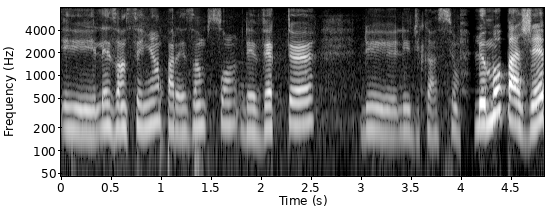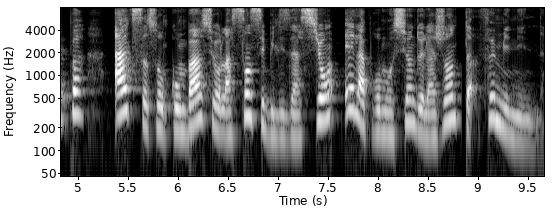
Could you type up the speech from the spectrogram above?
les enseignants, par exemple, sont des vecteurs de l'éducation. Le mot PAGEP axe son combat sur la sensibilisation et la promotion de la jante féminine.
